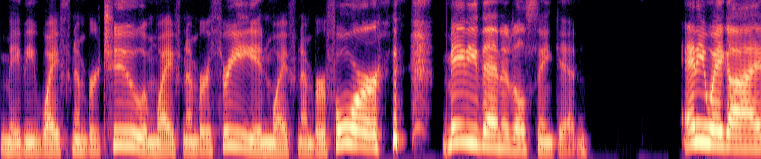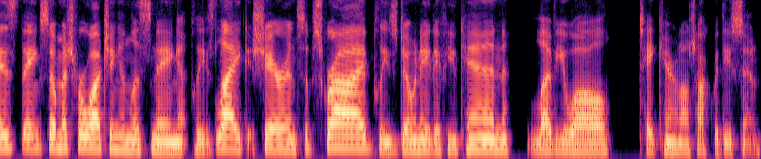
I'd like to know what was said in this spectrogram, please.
maybe wife number two and wife number three and wife number four, maybe then it'll sink in. Anyway, guys, thanks so much for watching and listening. Please like, share, and subscribe. Please donate if you can. Love you all. Take care, and I'll talk with you soon.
